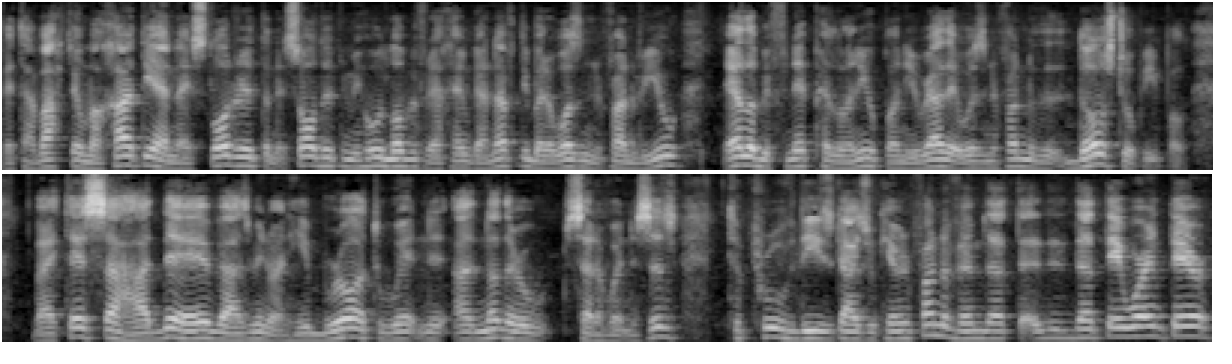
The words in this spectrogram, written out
And I slaughtered it and I sold it. Mihu lo b'fnechem ganafti. But it wasn't in front of you. Ela b'fnei peloni uplani. Rather, it was in front of the, those two people. Ve'tes sahadeh ve'azminu. And he brought witness, another set of witnesses to prove these guys who came in front of him that that they weren't there.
